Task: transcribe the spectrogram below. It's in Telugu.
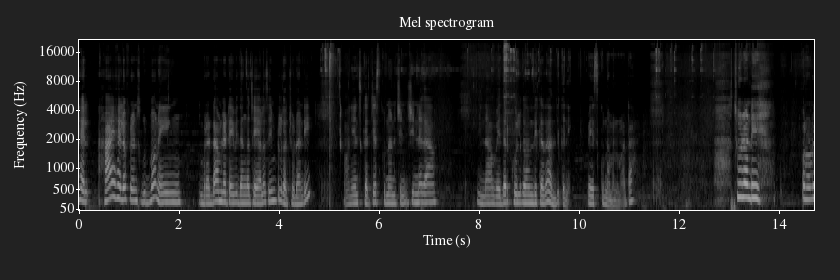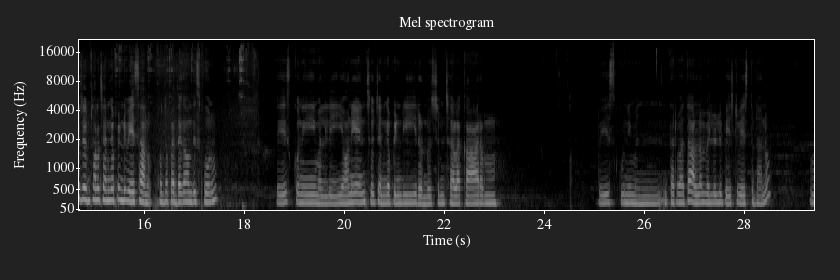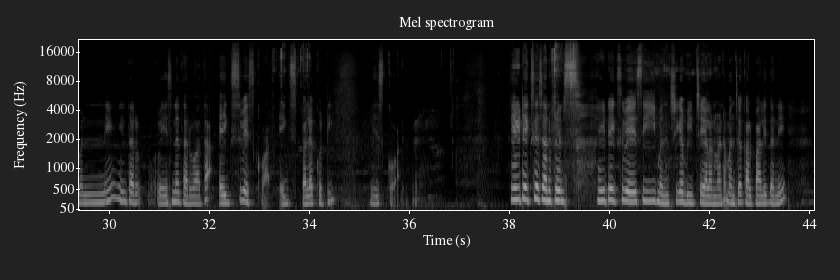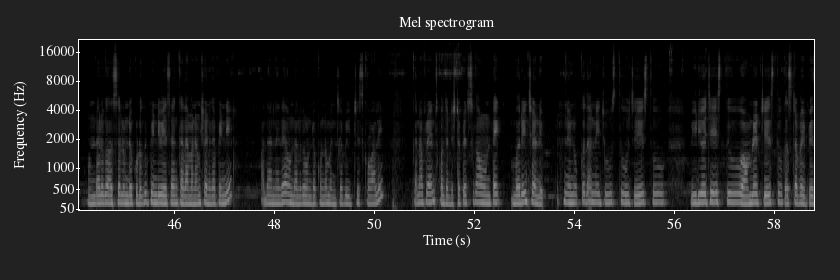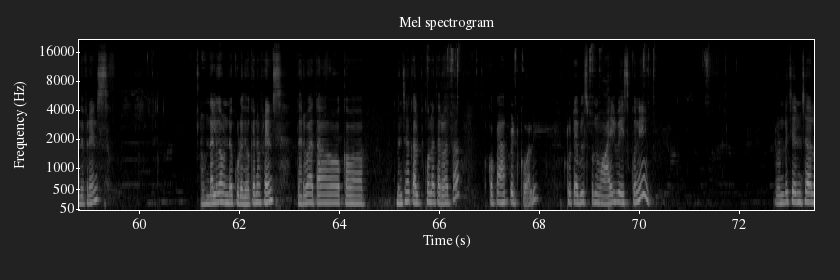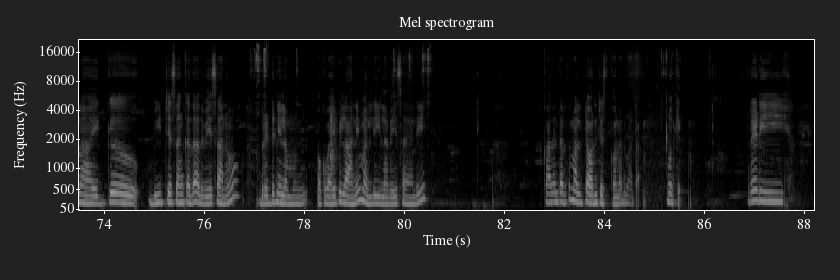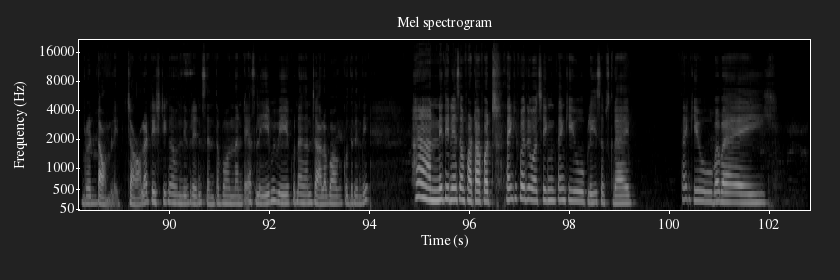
హెల్ hi hello friends good morning. Bread omelette ఏ విధంగా చేయాలో సింపుల్గా చూడండి. ఆనియన్స్ కట్ చేసుకున్నాను చిన్న చిన్నగా. నిన్న వెదర్ కూల్గా ఉంది కదా అందుకని వేసుకున్నాం అనమాట చూడండి రెండు చెంచాల శనగపిండి వేసాను. కొంచెం పెద్దగా ఉంది స్పూను. వేసుకొని మళ్ళీ ఆనియన్స్ శనగపిండి రెండు చెంచాల కారం వేసుకుని మన్ తర్వాత అల్లం వెల్లుల్లి పేస్ట్ వేస్తున్నాను. అవన్నీ తరు వేసిన తర్వాత ఎగ్స్ వేసుకోవాలి. ఎగ్స్ పలకొట్టి వేసుకోవాలి. ఎయిట్ ఎగ్స్ వేసాను ఫ్రెండ్స్. ఎయిట్ ఎగ్స్ వేసి మంచిగా బీట్ చేయాలన్నమాట. మంచిగా కలపాలి. దాన్ని ఉండలుగా అస్సలు ఉండకూడదు. పిండి వేసాం కదా మనం శనగపిండి. అది అనేది ఉండలుగా ఉండకుండా మంచిగా బీట్ చేసుకోవాలి. కానీ ఫ్రెండ్స్ కొంచెం డిస్టర్బెన్స్గా ఉంటే భరించండి. నేను ఒక్కదాన్ని చూస్తూ చేస్తూ వీడియో చేస్తూ ఆమ్లెట్ చేస్తూ కష్టమైపోయింది ఫ్రెండ్స్. ఉండలుగా ఉండకూడదు ఓకేనా ఫ్రెండ్స్? తర్వాత ఒక మంచిగా కలుపుకున్న తర్వాత ఒక ప్యాన్ పెట్టుకోవాలి. టూ టేబుల్ స్పూన్ ఆయిల్ వేసుకొని రెండు చెంచాల ఎగ్ బీట్ చేసాం కదా అది వేసాను. బ్రెడ్ని ఇలా ఒకవైపు ఇలా అని మళ్ళీ ఇలా వేసేయాలి. కాలిన తర్వాత మళ్ళీ టర్న్ చేసుకోవాలన్నమాట. ఓకే. రెడీ. Bread omelette. చాలా టేస్టీగా ఉంది ఫ్రెండ్స్. ఎంత బాగుందంటే అసలు ఏమి వేయకున్నా కానీ చాలా బాగా కుదిరింది. అన్నీ తినేసాం ఫటాఫట్. Thank you for the watching thank you please subscribe thank you bye bye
